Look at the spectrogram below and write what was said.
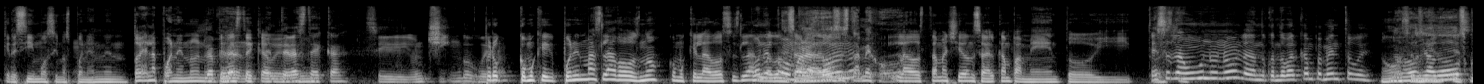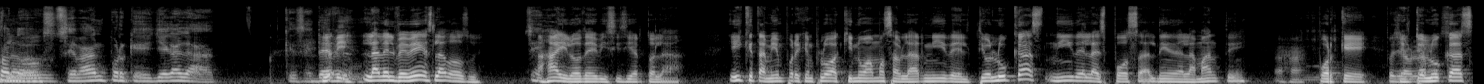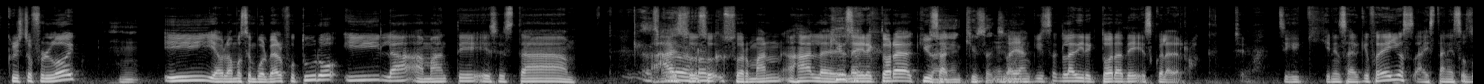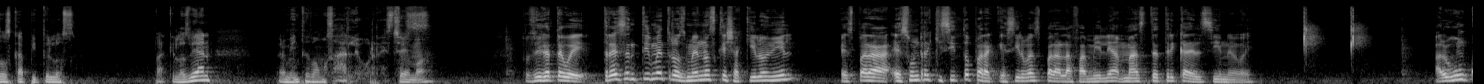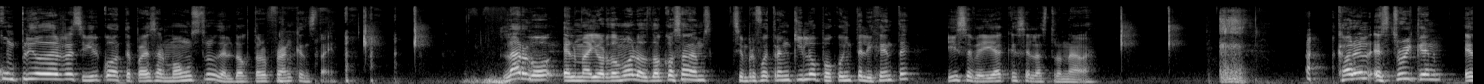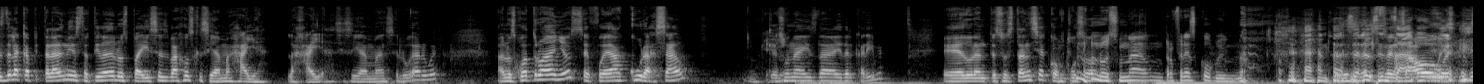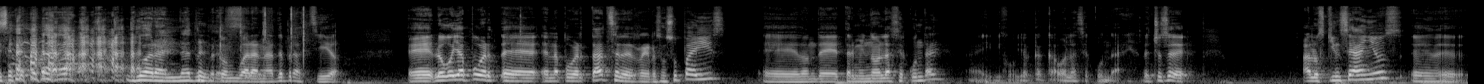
crecimos y nos ponían en... Todavía la ponen, ¿no? En La TV Azteca, En güey. TV Azteca. Sí, un chingo, güey. Pero ¿no? como que ponen más la 2, ¿no? Como que la 2 es la, Ponen la donde como se va- La maratón, dos ¿no? está mejor. La 2 está más chida donde se va al campamento y... todo Esa es la uno, ¿no? La- cuando va al campamento, güey. No, según es la yo, esa dos es la cuando dos. se van porque llega la... Que se Debbie. La del bebé es la 2, güey. Sí. Ajá, y lo Debbie, sí, cierto. La... Y que también, por ejemplo, aquí no vamos a hablar ni del tío Lucas, ni de la esposa, ni del amante. Ajá. Porque Pues el tío. Lucas, Christopher Lloyd, y hablamos en Volver al Futuro, y la amante es esta... Ah, su, su, hermana, ajá, la, directora Cusack. Diane Cusack, sí. Diane Cusack, la directora de Escuela de Rock. Sí, que quieren saber qué fue de ellos, ahí están esos dos capítulos para que los vean. Pero mientras vamos a darle borres. Sí. Pues fíjate, güey. Tres centímetros menos que Shaquille O'Neal es, para, es un requisito para que sirvas para la familia más tétrica del cine, güey. Algún cumplido debes recibir cuando te pareces al monstruo del Dr. Frankenstein. Largo, el mayordomo de los locos Adams, siempre fue tranquilo, poco inteligente y se veía que se las tronaba. Karel Struiken es de la capital administrativa de los Países Bajos que se llama Haya. La Haya, así se llama ese lugar, güey. A los cuatro años se fue a Curazao, que es una isla ahí del Caribe. Eh, durante su estancia compuso... No, no es una- un refresco, güey. No. No, ese era el centavo, güey. Guaraná de Con Brasil. Guaraná de Brasil. Eh, luego ya puber- eh, en la pubertad se le regresó a su país, eh, donde terminó la secundaria. Ahí dijo, yo que acabo la secundaria. De hecho, se, a los 15 años eh,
